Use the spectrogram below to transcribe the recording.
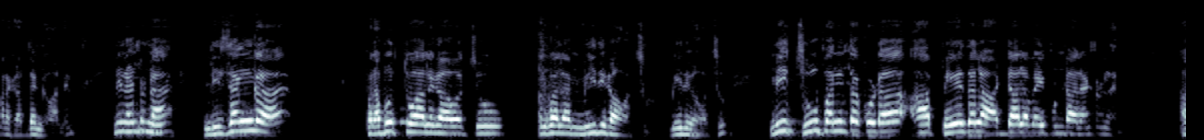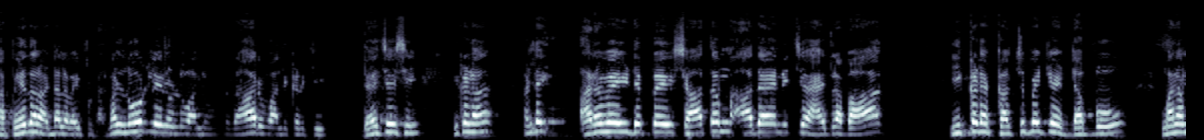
మనకు అర్థం కావాలి. నేను అంటున్నా నిజంగా ప్రభుత్వాలు కావచ్చు ఇవాళ మీది కావచ్చు మీది కావచ్చు మీ చూపంతా కూడా ఆ పేదల అడ్డాల వైపు ఉండాలంటున్నాను ఆ పేదల అడ్డాల వైపు ఉండాలి. వాళ్ళు నోరు లేని వాళ్ళు వాళ్ళు రారు వాళ్ళు ఇక్కడికి. దయచేసి ఇక్కడ అంటే అరవై డెబ్బై శాతం ఆదాయాన్ని ఇచ్చే హైదరాబాద్ ఇక్కడ ఖర్చు పెట్టే డబ్బు మనం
